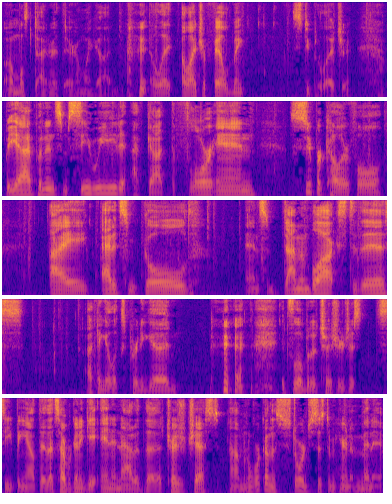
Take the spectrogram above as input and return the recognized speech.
I almost died right there. Oh my god. Elytra failed me. Stupid Elytra. But yeah, I put in some seaweed. I've got the floor in. Super colorful. I added some gold and some diamond blocks to this. I think it looks pretty good. it's a little bit of treasure just seeping out there. That's how we're going to get in and out of the treasure chest. Uh, I'm going to work on the storage system here in a minute.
